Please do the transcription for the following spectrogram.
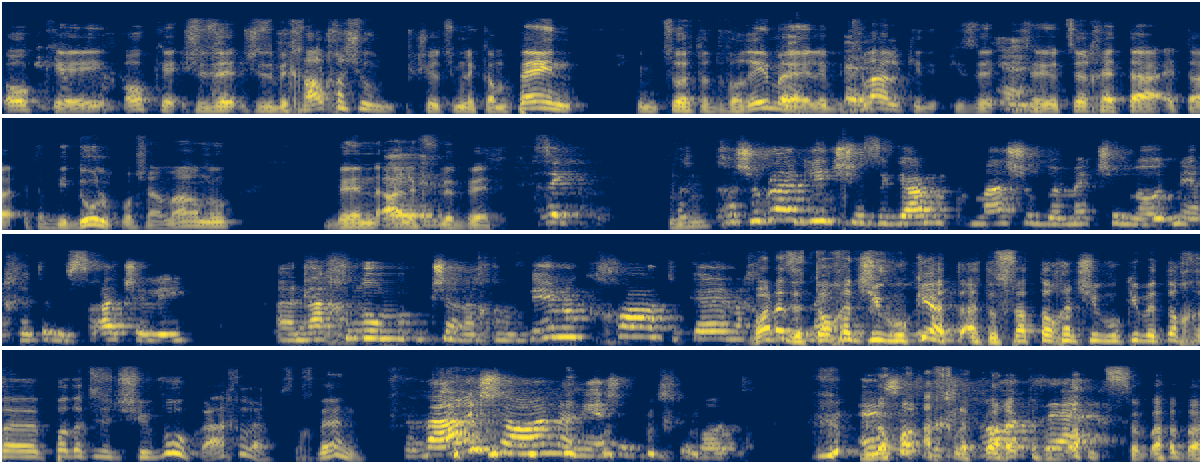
אוקיי, אוקיי. שזה בכלל חשוב, כשיוצאים לקמפיין, למצוא את הדברים האלה כן. בכלל, כי זה כן. יוצר לך את הבידול, כמו שאמרנו, בין א' לב'. חשוב להגיד שזה גם משהו באמת שמאוד מייחד את המשרד שלי, אנחנו, כשאנחנו עובדים עם לקוחות, אוקיי, אנחנו... בוא'נה, זה תוכן שיווקי, את, את עושה תוכן שיווקי בתוך אה, פודקאסט של שיווק, אחלה, סחטיין. דבר ראשון, אני אשת מכירות. לא, אחלה, כל הכבוד, סבבה.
